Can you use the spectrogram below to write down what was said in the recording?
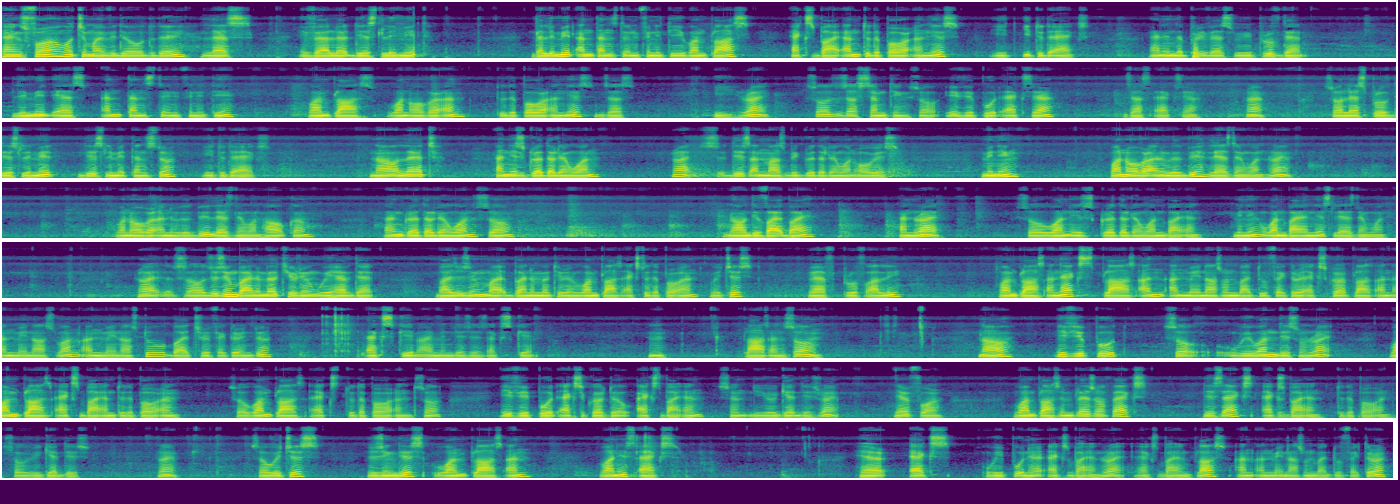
Thanks for watching my video today. Let's evaluate this limit. The limit n tends to infinity 1 plus x by n to the power n is e, e to the x. And in the previous we proved that limit as n tends to infinity 1 plus 1 over n to the power n is just e, right? So it's just same thing. So if you put x here, just x here, right? So let's prove this limit. This limit tends to e to the x. Now let n is greater than 1. Right, so this n must be greater than 1 always. Meaning 1 over n will be less than 1, right? 1 over n will be less than 1. How come? n greater than 1, so now divide by n, right? So 1 is greater than 1 by n, meaning 1 by n is less than 1. Right, so using binomial theorem, we have that by using my binomial theorem 1 plus x to the power n, which is we have proved early. 1 plus nx plus n n minus 1 by 2 factorial x squared plus n n minus 1 n minus 2 by 3 factor into x cube I mean this is x cube hmm. plus and so on. Now if you put so we want this one right? 1 plus x by n to the power n. So 1 plus x to the power n. So if we put x equal to x by n so you get this right? Therefore 1 plus in place of x this x x by n to the power n. So we get this right? So we just using this 1 plus n 1 is x. Here x we put here x by n right? x by n plus n n minus 1 by 2 factorial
